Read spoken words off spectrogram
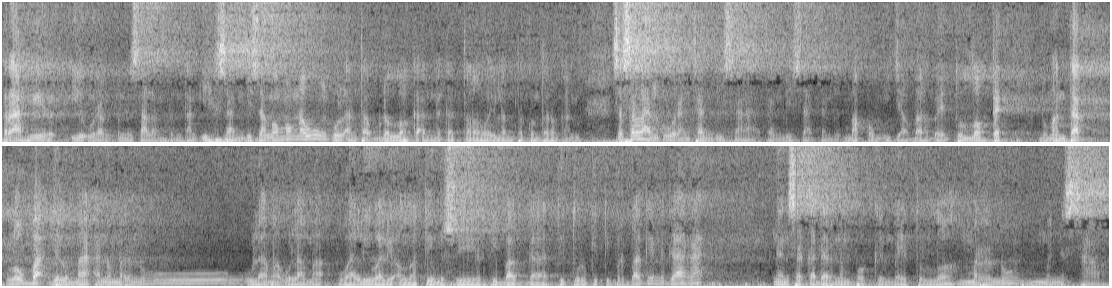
terakhir ia orang penyesalan tentang ihsan. Bisa ngomong na wungkul anta abdullah ka annaka tarahu ilam takun tarakan kami seselan ku orang can bisa can bisa can bisa. makom ijabah baitullah teh. Nu mantak loba jelema anu merenung. Ulama-ulama wali-wali Allah di Mesir, di Baghdad, di Turki, di berbagai negara ngan sakadar nempokeun Baitullah merenung menyesal.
